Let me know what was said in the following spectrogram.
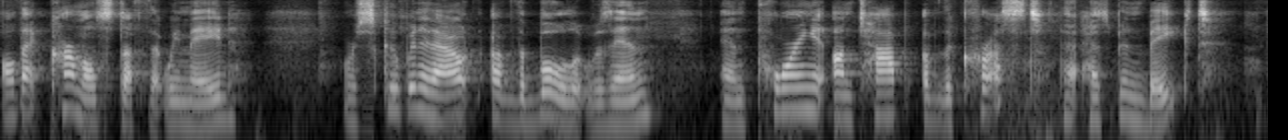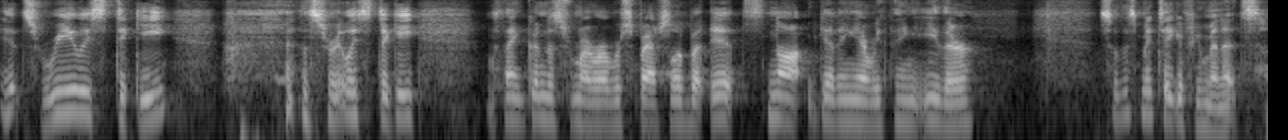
All that caramel stuff that we made, we're scooping it out of the bowl it was in and pouring it on top of the crust that has been baked. It's really sticky. it's really sticky. Thank goodness for my rubber spatula, but it's not getting everything either. So this may take a few minutes.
